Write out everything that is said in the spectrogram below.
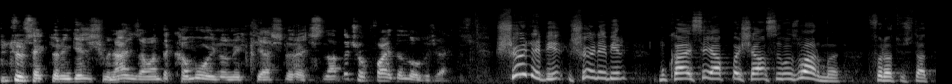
bütün sektörün gelişimine aynı zamanda kamuoyunun ihtiyaçları açısından da çok faydalı olacaktır. Şöyle bir şöyle bir mukayese yapma şansımız var mı Fırat Üstad?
